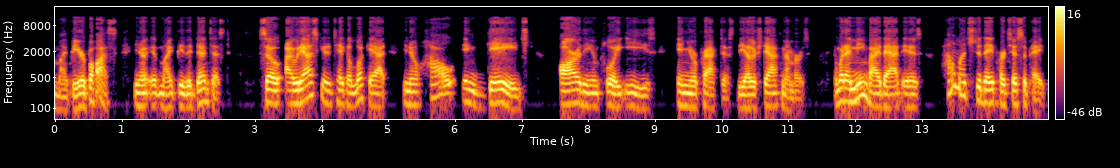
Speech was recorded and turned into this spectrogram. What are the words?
might be your boss, you know, it might be the dentist. So I would ask you to take a look at, you know, how engaged are the employees in your practice, the other staff members. And what I mean by that is how much do they participate?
